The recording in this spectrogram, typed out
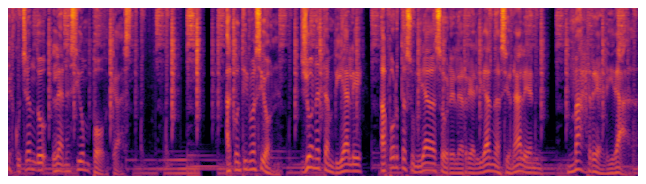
escuchando La Nación Podcast. A continuación, Jonathan Viale aporta su mirada sobre la realidad nacional en Más Realidad.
